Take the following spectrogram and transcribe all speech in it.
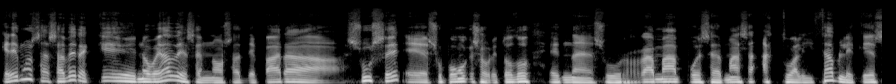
queremos saber qué novedades nos depara para SUSE, eh, supongo que sobre todo en eh, su rama pues eh, más actualizable, que es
